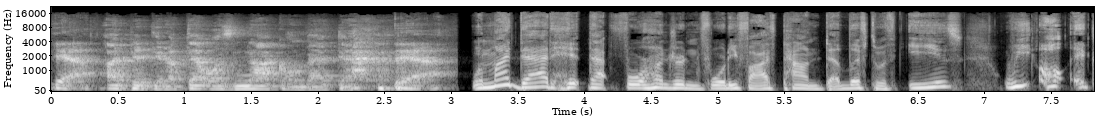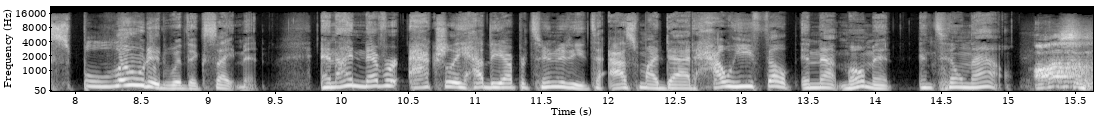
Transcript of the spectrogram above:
Yeah. I picked it up. That was not going back down. yeah. When my dad hit that 445 pound deadlift with ease, we all exploded with excitement. And I never actually had the opportunity to ask my dad how he felt in that moment until now. Awesome.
